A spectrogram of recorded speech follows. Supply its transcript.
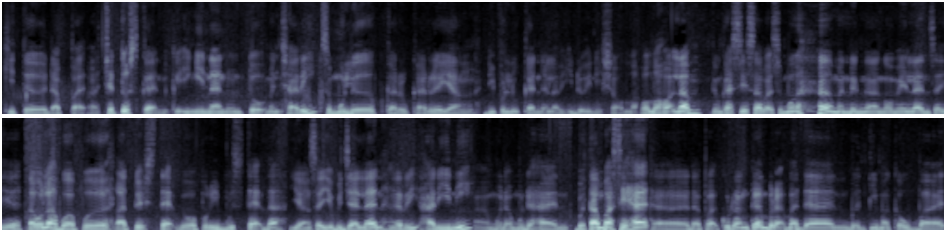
kita dapat uh, cetuskan keinginan untuk mencari semula perkara-perkara yang diperlukan dalam hidup ini insya-Allah. Wallahu alam. Terima kasih sahabat semua mendengar ngomelan saya. Tahulah berapa ratus step berapa ribu step dah yang saya berjalan hari, hari ini. Uh, mudah-mudahan bertambah sihat, uh, dapat kurangkan berat badan, berhenti makan ubat,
